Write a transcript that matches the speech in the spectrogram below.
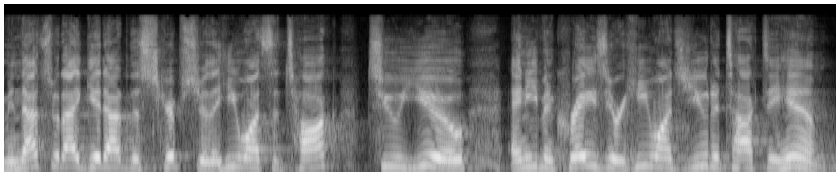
mean, that's what I get out of the scripture that he wants to talk to you, and even crazier, he wants you to talk to him.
